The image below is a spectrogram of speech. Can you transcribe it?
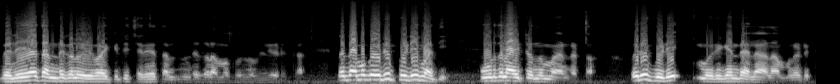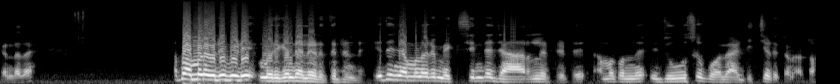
വലിയ തണ്ടുകൾ ഒഴിവാക്കിയിട്ട് ചെറിയ തണ്ടുകൾ നമുക്കൊന്ന് ഉള്ളിയെടുക്കാം. എന്നിട്ട് നമുക്ക് ഒരു പിടി മതി. കൂടുതലായിട്ടൊന്നും വേണ്ട കേട്ടോ ഒരു പിടി മുരുകന്റെ ഇലയാണ് നമ്മൾ എടുക്കേണ്ടത്. അപ്പൊ നമ്മൾ ഒരു പിടി മുരുകന്റെ ഇല എടുത്തിട്ടുണ്ട്. ഇത് നമ്മളൊരു മിക്സിന്റെ ജാറിൽ ഇട്ടിട്ട് നമുക്കൊന്ന് ജ്യൂസ് പോലെ അടിച്ചെടുക്കണം കേട്ടോ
